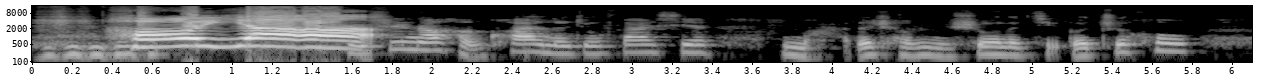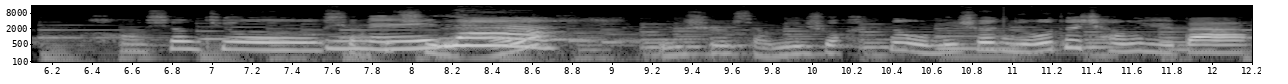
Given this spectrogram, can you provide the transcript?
好呀！可是呢，很快呢就发现马的成语说了几个之后。好像就想不起来了。于是小咪说：“那我们说牛的成语吧。”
